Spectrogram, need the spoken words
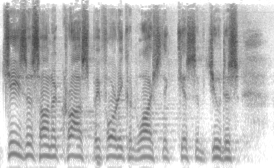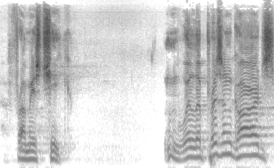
Jesus on a cross before he could wash the kiss of Judas from his cheek. Will the prison guards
